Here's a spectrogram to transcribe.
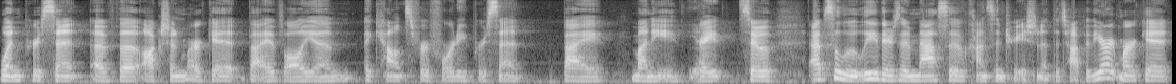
1% of the auction market by volume accounts for 40% by money, Yeah. right? So, absolutely, there's a massive concentration at the top of the art market.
